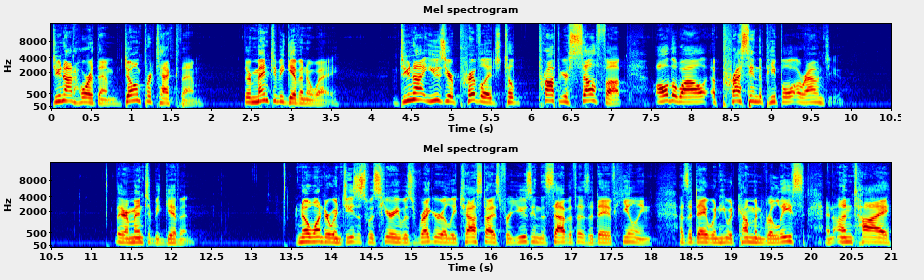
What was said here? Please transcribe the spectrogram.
Do not hoard them, don't protect them. They're meant to be given away. Do not use your privilege to prop yourself up, all the while oppressing the people around you. They are meant to be given. No wonder when Jesus was here, he was regularly chastised for using the Sabbath as a day of healing, as a day when he would come and release and untie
